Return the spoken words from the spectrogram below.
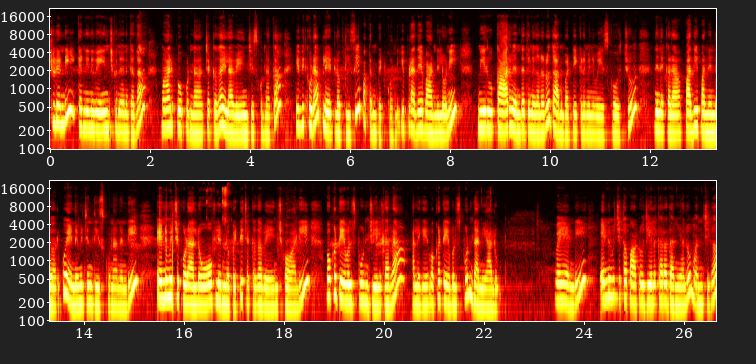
చూడండి ఇక్కడ నేను వేయించుకున్నాను కదా. మాడిపోకుండా చక్కగా ఇలా వేయించేసుకున్నాక ఇవి కూడా ప్లేట్లోకి తీసి పక్కన పెట్టుకోండి. ఇప్పుడు అదే బాండిలోని మీరు కారం ఎంత తినగలరో దాన్ని బట్టి ఇక్కడ మేము వేసుకోవచ్చు. నేను ఇక్కడ పది పన్నెండు వరకు ఎండుమిర్చిని తీసుకున్నానండి. ఎండుమిర్చి కూడా లో ఫ్లేమ్లో పెట్టి చక్కగా వేయించుకోవాలి. ఒక టేబుల్ స్పూన్ జీలకర్ర అలాగే ఒక టేబుల్ స్పూన్ ధనియాలు. వేయండి. ఎండుమిర్చితో పాటు జీలకర్ర ధనియాలు మంచిగా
